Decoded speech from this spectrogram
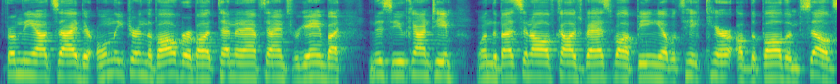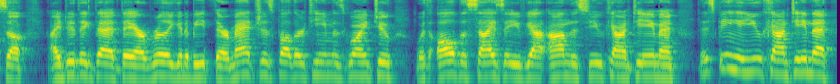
from the outside. They're only turn the ball over about 10.5 times per game, but this UConn team, one of the best in all of college basketball, being able to take care of the ball themselves. So I do think that they are really going to beat their matches. Butler team is going to, with all the size that you've got on this UConn team, and this being a UConn team that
